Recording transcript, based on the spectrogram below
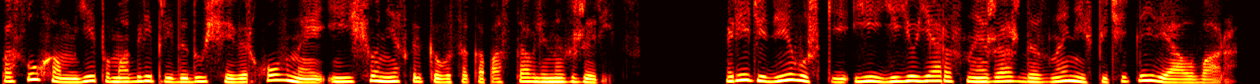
По слухам, ей помогли предыдущая Верховная и еще несколько высокопоставленных жриц. Речи девушки и ее яростная жажда знаний впечатлили Алвара.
